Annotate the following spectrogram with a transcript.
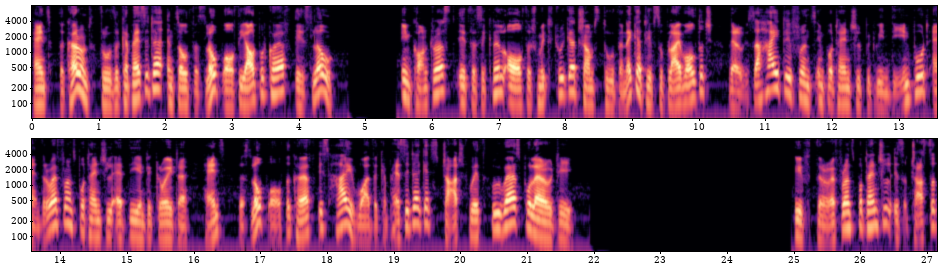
hence the current through the capacitor and so the slope of the output curve is low. In contrast, if the signal of the Schmitt trigger jumps to the negative supply voltage, there is a high difference in potential between the input and the reference potential at the integrator, hence the slope of the curve is high while the capacitor gets charged with reverse polarity. If the reference potential is adjusted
